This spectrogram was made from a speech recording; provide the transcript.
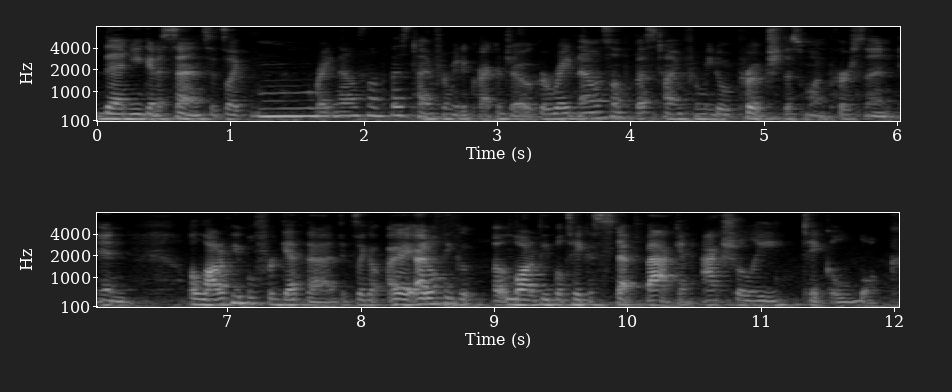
then you get a sense. It's like, mm, right now it's not the best time for me to crack a joke, or right now it's not the best time for me to approach this one person. And a lot of people forget that. It's like, I, I don't think a lot of people take a step back and actually take a look.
